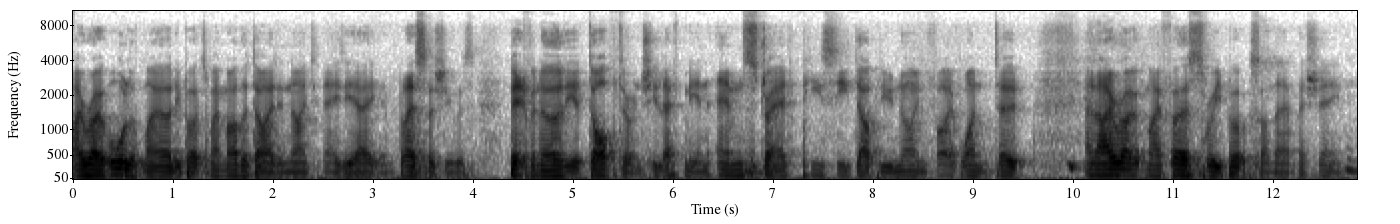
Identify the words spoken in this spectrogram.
I wrote all of my early books. My mother died in 1988, and bless her, she was a bit of an early adopter, and she left me an Amstrad PCW 9512, and I wrote my first three books on that machine.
